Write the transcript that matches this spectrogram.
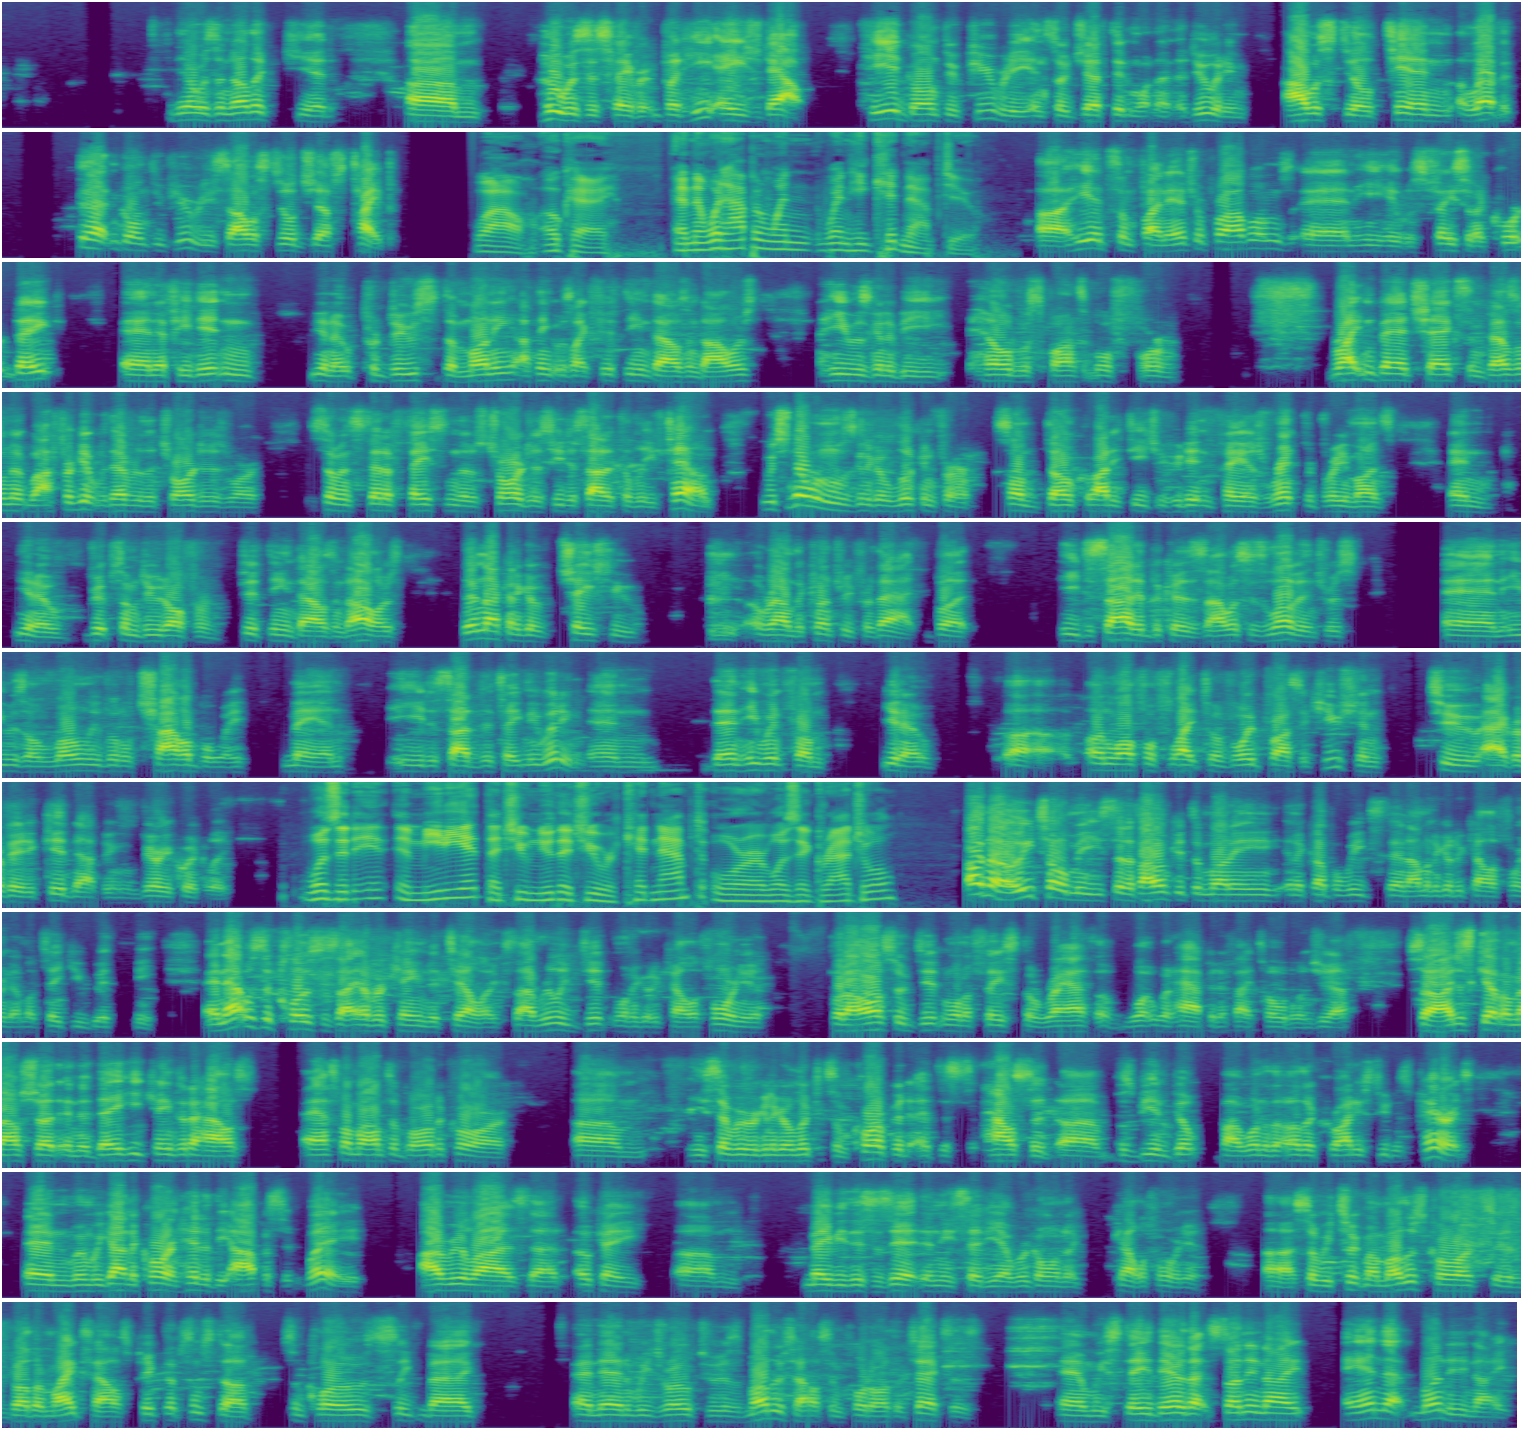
there was another kid um, who was his favorite, but he aged out. He had gone through puberty, and so Jeff didn't want nothing to do with him. I was still 10, 11. I hadn't gone through puberty, so I was still Jeff's type. Wow. Okay. And then what happened when when he kidnapped you? Uh, he had some financial problems, and he, he was facing a court date. And if he didn't, you know, produce the money, I think it was like fifteen thousand dollars, he was going to be held responsible for writing bad checks, embezzlement. Well, I forget whatever the charges were. So instead of facing those charges, he decided to leave town, which no one was going to go looking for some dumb karate teacher who didn't pay his rent for three months and, you know, rip some dude off for $15,000. They're not going to go chase you around the country for that. But he decided because I was his love interest and he was a lonely little child boy man, he decided to take me with him. And then he went from, you know, uh, unlawful flight to avoid prosecution to aggravated kidnapping very quickly. Was it immediate that you knew that you were kidnapped, or was it gradual? Oh no, he told me. He said if I don't get the money in a couple weeks, then I'm going to go to California. I'm going to take you with me. And that was the closest I ever came to telling because I really didn't want to go to California, but I also didn't want to face the wrath of what would happen if I told on Jeff. So I just kept my mouth shut. And the day he came to the house, asked my mom to borrow the car. Um, he said we were going to go look at some carpet at this house that uh, was being built by one of the other karate students' parents. And when we got in the car and headed the opposite way, I realized that okay, um, maybe this is it. And he said, yeah, we're going to California. Uh, so we took my mother's car to his brother Mike's house, picked up some stuff, some clothes, sleeping bag, and then we drove to his mother's house in Port Arthur, Texas. And we stayed there that Sunday night and that Monday night.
